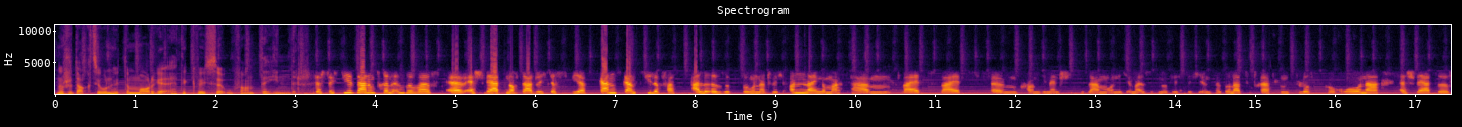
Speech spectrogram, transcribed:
Nur schon die Aktion heute Morgen hat einen gewissen Aufwand dahinter. Da steckt viel Planung drin in sowas. Äh, erschwert noch dadurch, dass wir ganz, ganz viele, fast alle Sitzungen natürlich online gemacht haben. Weit, weit ähm, kommen die Menschen zusammen und nicht immer ist es möglich, sich in Persona zu treffen. Plus Corona erschwert es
